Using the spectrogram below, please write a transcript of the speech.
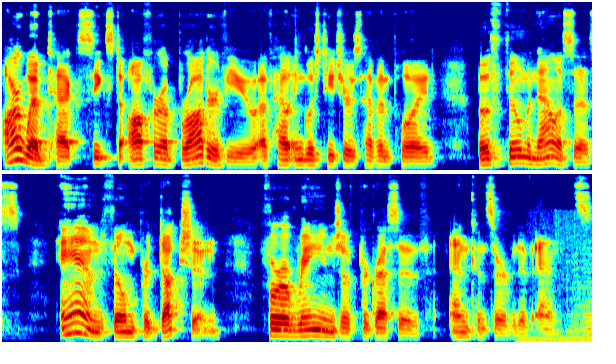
our web text seeks to offer a broader view of how English teachers have employed both film analysis and film production for a range of progressive and conservative ends.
